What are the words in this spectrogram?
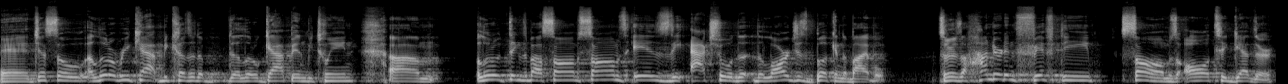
And just so a little recap because of the, the little gap in between. Um, a little things about Psalms. Psalms is the actual the, the largest book in the Bible. So there's 150 Psalms all together,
